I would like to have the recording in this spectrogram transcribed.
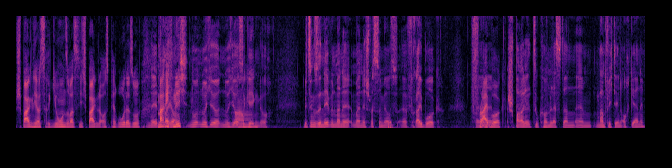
Spargel hier aus der Region, sowas wie Spargel aus Peru oder so. Nee, das Mach ich auch nicht. Nur, nur hier, nur hier aus der Ah. Gegend auch. Beziehungsweise nee, wenn meine, meine Schwester mir aus äh, Freiburg Freiburg. äh, Spargel zukommen lässt, dann ähm, mampfe ich den auch gerne.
